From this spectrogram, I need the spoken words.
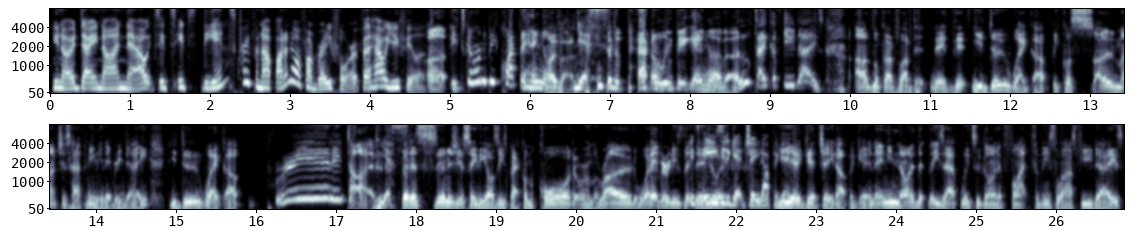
you know, day nine now. It's it's it's the end's creeping up. I don't know if I'm ready for it, but how are you feeling? Uh, it's going to be quite the hangover. Yes. the Paralympic hangover. It'll take a few days. Uh, look, I've loved it. You do wake up because so much is happening in every day. You do wake up pretty tired. Yes. But as soon as you see the Aussies back on the court or on the road or whatever it is that It's they're easy doing, to get G'd up again. Yeah, get G'd up again. And you know that these athletes are going to fight for these last few days,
